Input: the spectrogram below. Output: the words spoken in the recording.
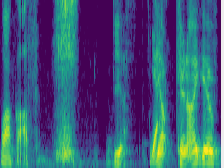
walk off. yes. Yeah. Now, can I give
